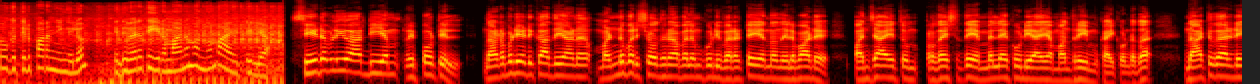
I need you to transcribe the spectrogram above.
യോഗത്തിൽ പറഞ്ഞെങ്കിലും ഇതുവരെ തീരുമാനമൊന്നും ആയിട്ടില്ല. C W R D M റിപ്പോർട്ടിൽ നടപടിയെടുക്കാതെയാണ് മണ്ണ് പരിശോധനാ ഫലം കൂടി വരട്ടെ എന്ന നിലപാട് പഞ്ചായത്തും പ്രദേശത്തെ എം എൽ എ കൂടിയായ മന്ത്രിയും കൈക്കൊണ്ടത്. നാട്ടുകാരുടെ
